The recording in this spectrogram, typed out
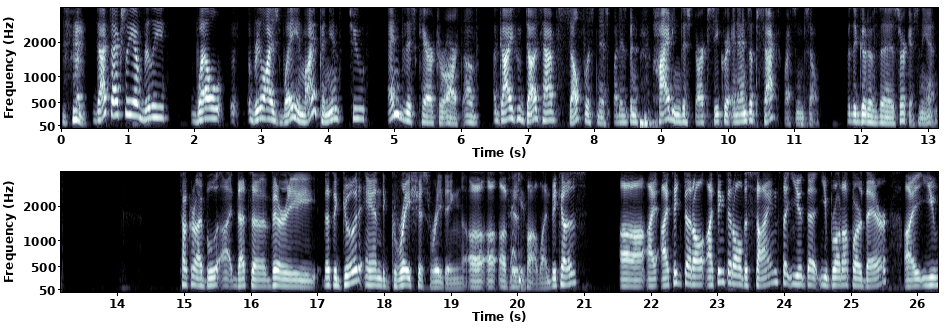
But that's actually a really well uh, realized way in my opinion to end this character arc of a guy who does have selflessness, but has been hiding this dark secret and ends up sacrificing himself for the good of the circus in the end. Tucker, I believe that's a very that's a good and gracious reading uh, uh, of Thank his you. plotline because uh, I I think that all I think that all the signs that you that you brought up are there. Uh, you've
